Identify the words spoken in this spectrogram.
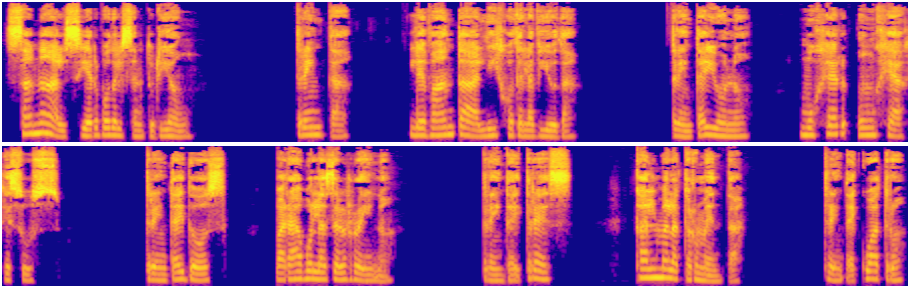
Sana al siervo del centurión. 30. Levanta al hijo de la viuda. 31. Mujer unge a Jesús. 32. Parábolas del reino. 33. Calma la tormenta. 34.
